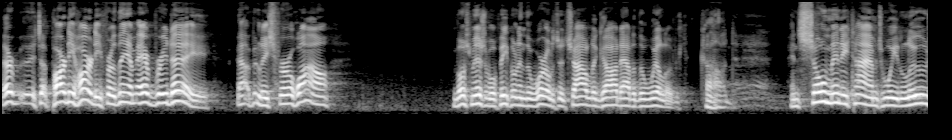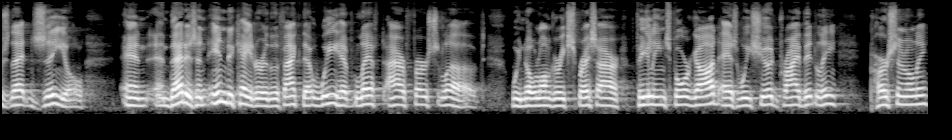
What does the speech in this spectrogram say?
it's a party hardy for them every day, at least for a while. Most miserable people in the world is a child of God out of the will of God. And so many times we lose that zeal and, and that is an indicator of the fact that we have left our first love. We no longer express our feelings for God as we should privately, personally.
